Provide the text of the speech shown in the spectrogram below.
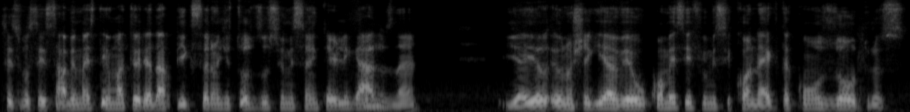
sei se vocês sabem, mas tem uma teoria da Pixar onde todos os filmes são interligados, Sim. né? E aí eu, eu não cheguei a ver o, como esse filme se conecta com os outros.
